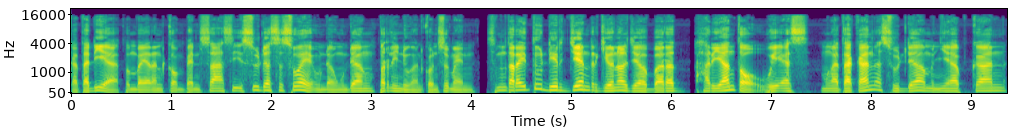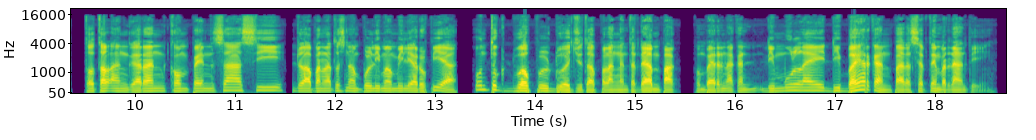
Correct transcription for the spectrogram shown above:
Kata dia, pembayaran kompensasi sudah sesuai Undang-Undang Perlindungan Konsumen. Sementara itu, Dirjen Regional Jawa Barat Haryanto, WS, mengatakan sudah menyiapkan total anggaran kompensasi 865 miliar rupiah untuk 22 juta pelanggan terdampak. Pembayaran akan dimulai dibayarkan pada September nanti.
